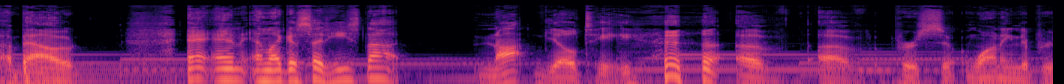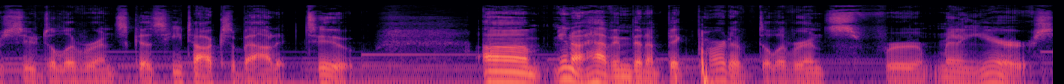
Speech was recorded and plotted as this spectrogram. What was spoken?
about and, and, and like I said, he's not not guilty of of pursue, wanting to pursue deliverance because he talks about it too. Um, you know, having been a big part of deliverance for many years.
